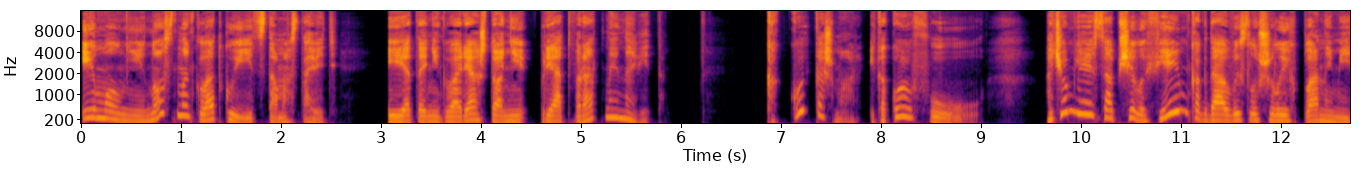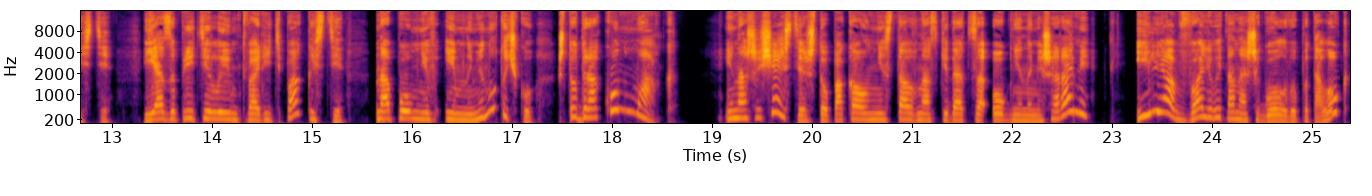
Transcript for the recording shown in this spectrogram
и молниеносно кладку яиц там оставить. И это не говоря, что они приотвратные на вид. Какой кошмар и какое фу! О чем я и сообщила феям, когда выслушала их планы мести. Я запретила им творить пакости, напомнив им на минуточку, что дракон маг. И наше счастье, что пока он не стал в нас кидаться огненными шарами или обваливать на наши головы потолок,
